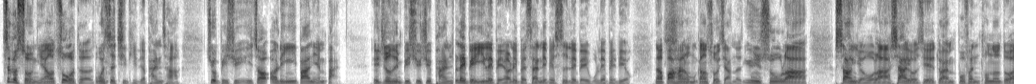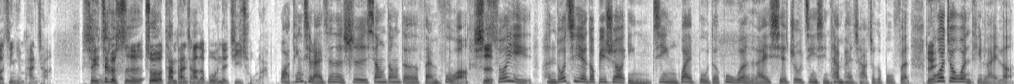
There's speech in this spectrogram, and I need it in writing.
这个时候你要做的温室气体的盘查，就必须依照二零一八年版。也就是你必须去盘类别一、类别二、类别三、类别四、类别五、类别六，那包含了我们刚刚所讲的运输啦、上游啦、下游这些端部分，通通都要进行盘查。所以这个是所有碳盘查的部分的基础了。哇，听起来真的是相当的繁复哦。是，所以很多企业都必须要引进外部的顾问来协助进行碳盘查这个部分。对。不过就问题来了，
